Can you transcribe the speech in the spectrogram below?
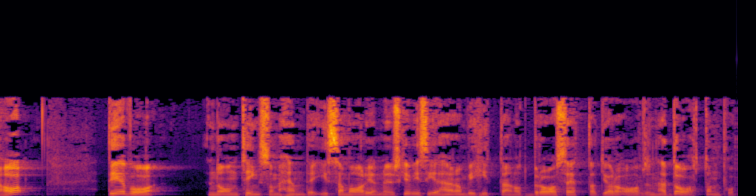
Ja, det var någonting som hände i Samarien. Nu ska vi se här om vi hittar något bra sätt att göra av den här datorn på.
